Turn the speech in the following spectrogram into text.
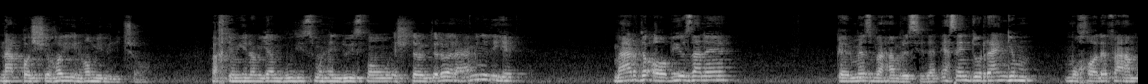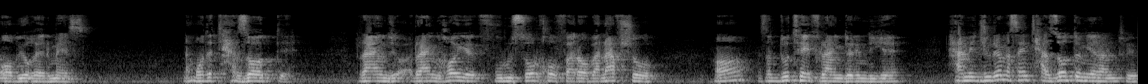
نقاشی های اینها می‌بینید شما. وقتی میگن میگن بودیسم و هندویسم و اشتراک داره برای همینه دیگه. مرد آبی و زن قرمز به هم رسیدن. اصلا این دو رنگ مخالف هم آبی و قرمز. نماد تضاده رنگ, رنگ های فروسرخ و فرابنفش و ها مثلا دو طیف رنگ داریم دیگه. همه جوره مثلا این تضاد رو میارن توی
